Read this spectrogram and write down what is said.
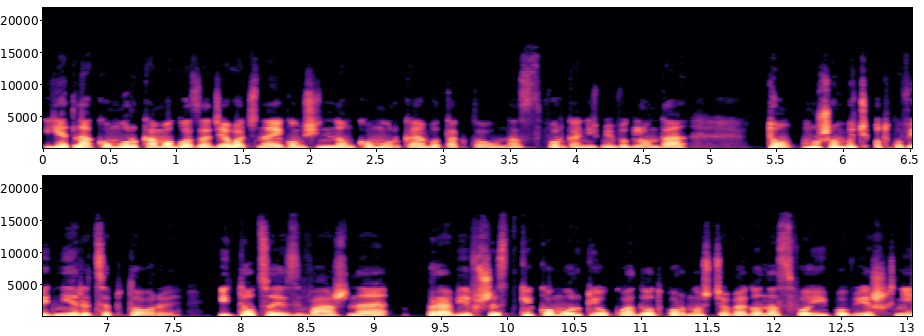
jedna komórka mogła zadziałać na jakąś inną komórkę, bo tak to u nas w organizmie wygląda, to muszą być odpowiednie receptory. I to, co jest ważne, prawie wszystkie komórki układu odpornościowego na swojej powierzchni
